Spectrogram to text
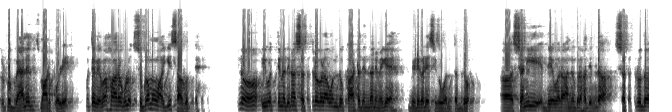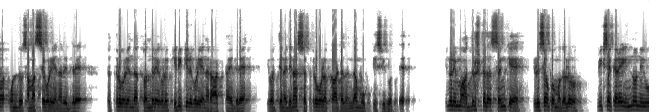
ಸ್ವಲ್ಪ ಬ್ಯಾಲೆನ್ಸ್ ಮಾಡ್ಕೊಳ್ಳಿ. ಮತ್ತೆ ವ್ಯವಹಾರಗಳು ಸುಗಮವಾಗಿ ಸಾಗುತ್ತೆ. ಇನ್ನು ಇವತ್ತಿನ ದಿನ ಶತ್ರುಗಳ ಒಂದು ಕಾಟದಿಂದ ನಿಮಗೆ ಬಿಡುಗಡೆ ಸಿಗುವಂಥದ್ದು. ಶನಿ ದೇವರ ಅನುಗ್ರಹದಿಂದ ಶತ್ರುದ ಒಂದು ಸಮಸ್ಯೆಗಳು ಏನಾರು ಇದ್ರೆ, ಶತ್ರುಗಳಿಂದ ತೊಂದರೆಗಳು, ಕಿರಿಕಿರಿಗಳು ಏನಾರು ಆಗ್ತಾ ಇದ್ರೆ, ಇವತ್ತಿನ ದಿನ ಶತ್ರುಗಳ ಕಾಟದಿಂದ ಮುಕ್ತಿ ಸಿಗುತ್ತೆ. ಇನ್ನು ನಿಮ್ಮ ಅದೃಷ್ಟದ ಸಂಖ್ಯೆ ತಿಳಿಸೋಕೆ ಮೊದಲು ವೀಕ್ಷಕರೇ, ಇನ್ನೂ ನೀವು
